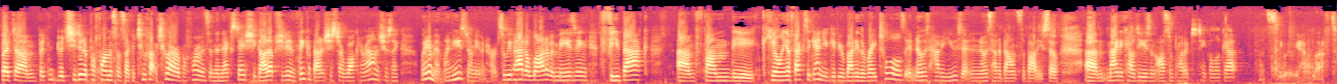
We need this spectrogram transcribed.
But um, but but she did a performance that was like a two two hour performance, and the next day she got up, she didn't think about it, she started walking around, and she was like, wait a minute, my knees don't even hurt. So we've had a lot of amazing feedback. Um, from the healing effects, again, you give your body the right tools, it knows how to use it and it knows how to balance the body. So, um, Magna Cal D is an awesome product to take a look at. Let's see what we have left.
